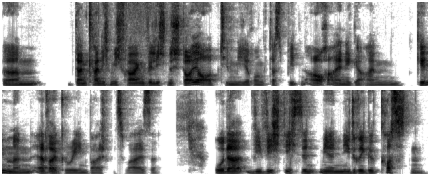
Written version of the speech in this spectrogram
Ähm, dann kann ich mich fragen, will ich eine Steueroptimierung? Das bieten auch einige an, Ginman, Evergreen beispielsweise. Oder wie wichtig sind mir niedrige Kosten?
